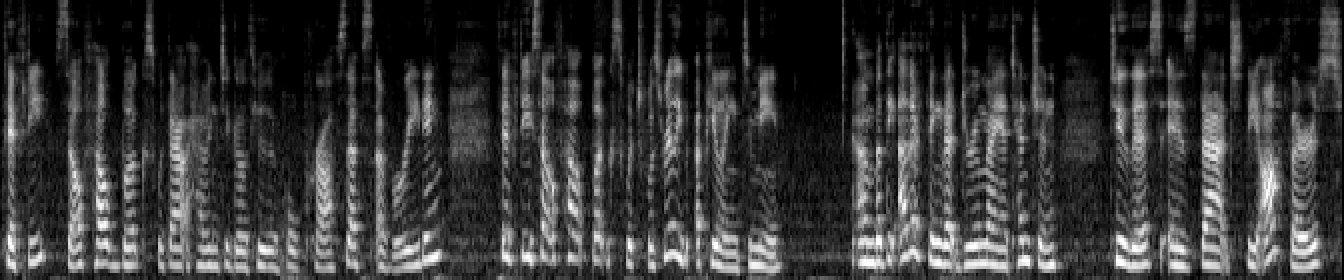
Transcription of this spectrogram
50 self help books without having to go through the whole process of reading 50 self help books, which was really appealing to me. Um, but the other thing that drew my attention to this is that the authors,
